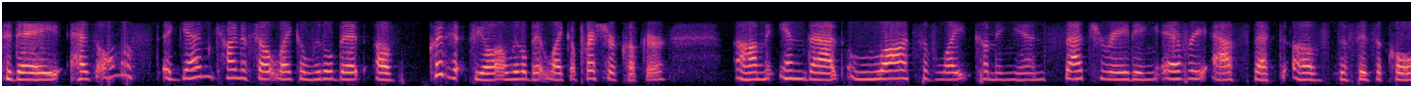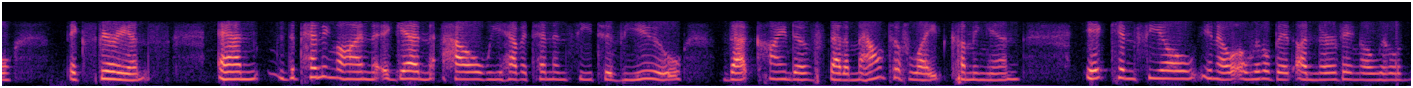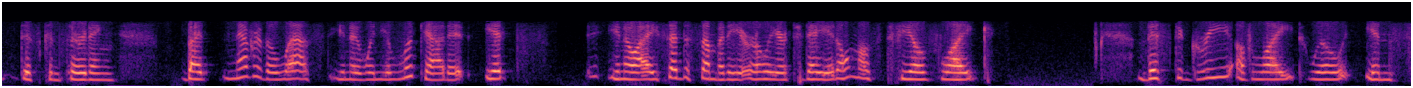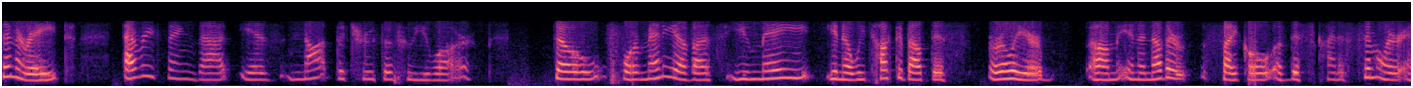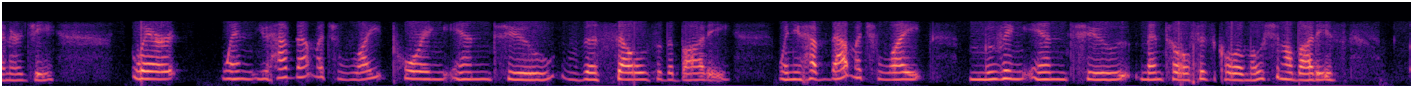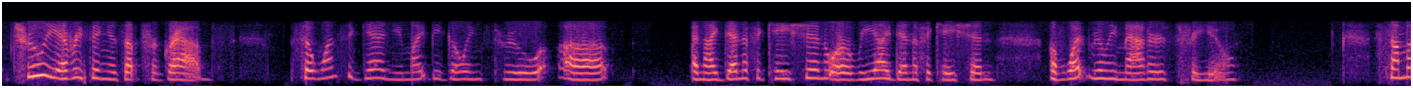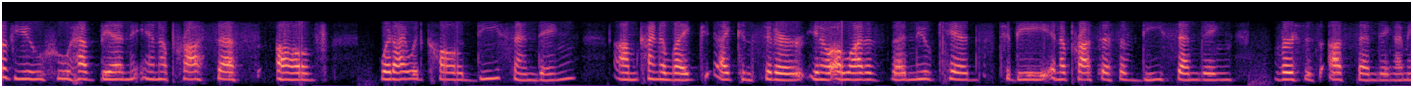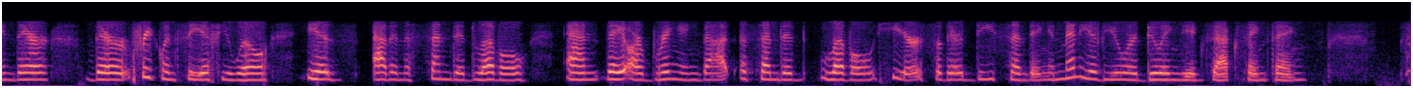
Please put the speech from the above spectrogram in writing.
today has almost again kind of felt like a little bit of could feel a little bit like a pressure cooker um, in that lots of light coming in, saturating every aspect of the physical experience. And depending on, again, how we have a tendency to view that kind of that amount of light coming in, it can feel, you know, a little bit unnerving, a little disconcerting. But nevertheless, you know, when you look at it, it's you know, I said to somebody earlier today, it almost feels like this degree of light will incinerate everything that is not the truth of who you are. So, for many of us, you may, you know, we talked about this earlier um, in another cycle of this kind of similar energy, where when you have that much light pouring into the cells of the body, when you have that much light moving into mental, physical, emotional bodies, truly everything is up for grabs. So once again, you might be going through uh, an identification or a re-identification of what really matters for you. Some of you who have been in a process of what I would call descending, um, kind of like I consider, you know, a lot of the new kids to be in a process of descending versus ascending. I mean, their their frequency, if you will, is at an ascended level, and they are bringing that ascended level here. So they're descending, and many of you are doing the exact same thing.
